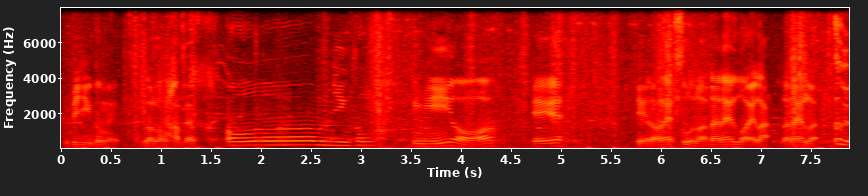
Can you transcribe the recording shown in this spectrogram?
มันไปยิงตรงไหน เราลองทำแบบโอ้มันยิงตรงอย่างนี้หรอเอ๊ะโอเคเราได้สูตรแล้วเราได้หลอยละเราได้หลอยเออ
